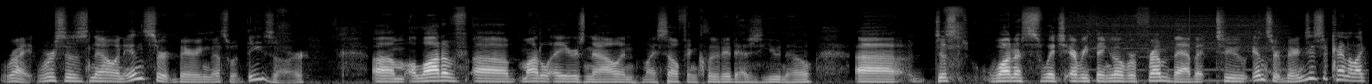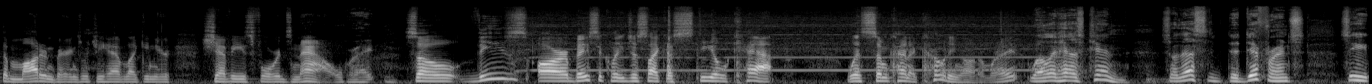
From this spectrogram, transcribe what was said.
Right. Versus now an insert bearing, that's what these are. Um, a lot of uh, Model A'ers now, and myself included, as you know, uh, just want to switch everything over from Babbitt to insert bearings. These are kind of like the modern bearings, which you have like in your Chevys, Fords now. Right. So these are basically just like a steel cap with some kind of coating on them, right? Well, it has tin. So that's the difference. See,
